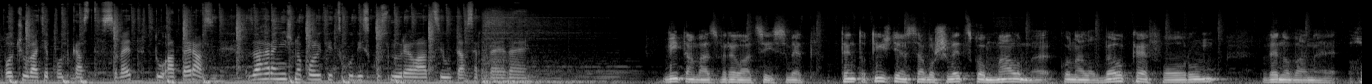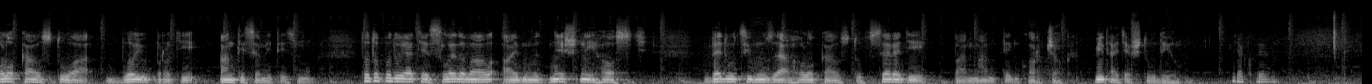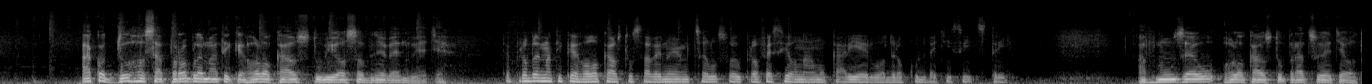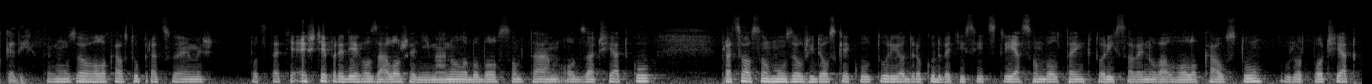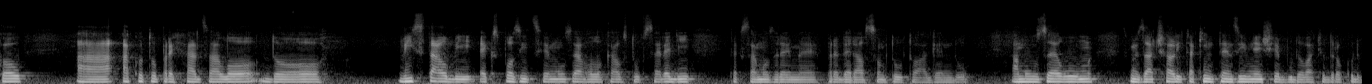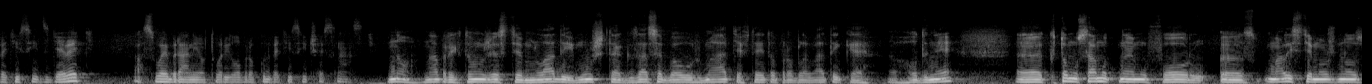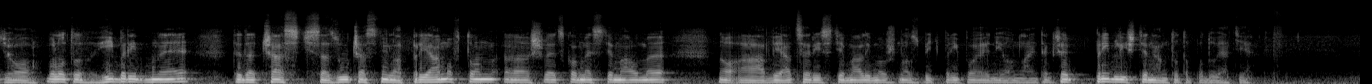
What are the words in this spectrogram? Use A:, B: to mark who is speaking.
A: Počúvate podcast Svet tu a teraz, zahranično-politickú diskusnú reláciu TASR TV.
B: Vítam vás v relácii Svet. Tento týždeň sa vo švedskom Malme konalo veľké fórum venované holokaustu a boju proti antisemitizmu. Toto podujatie sledoval aj môj dnešný host, vedúci múzea holokaustu v Seredi, pán Martin Korčok. Vítajte v štúdiu.
C: Ďakujem.
B: Ako dlho sa problematike holokaustu vy osobne venujete?
C: Tak problematike holokaustu sa venujem celú svoju profesionálnu kariéru od roku 2003.
B: A v múzeu holokaustu pracujete odkedy?
C: Tak v múzeu holokaustu pracujem v podstate ešte pred jeho založením, áno, lebo bol som tam od začiatku. Pracoval som v Múzeu židovskej kultúry od roku 2003 a som bol ten, ktorý sa venoval holokaustu už od počiatkov. A ako to prechádzalo do výstavby expozície Múzea holokaustu v Seredi, tak samozrejme preberal som túto agendu. A múzeum sme začali tak intenzívnejšie budovať od roku 2009 a svoje brány otvorilo v roku 2016.
B: No, napriek tomu, že ste mladý muž, tak za sebou už máte v tejto problematike hodne. E, k tomu samotnému fóru. E, mali ste možnosť ho, bolo to hybridné, teda časť sa zúčastnila priamo v tom e, švédskom meste Malmö, no a viacerí ste mali možnosť byť pripojení online. Takže priblížte nám toto podujatie.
